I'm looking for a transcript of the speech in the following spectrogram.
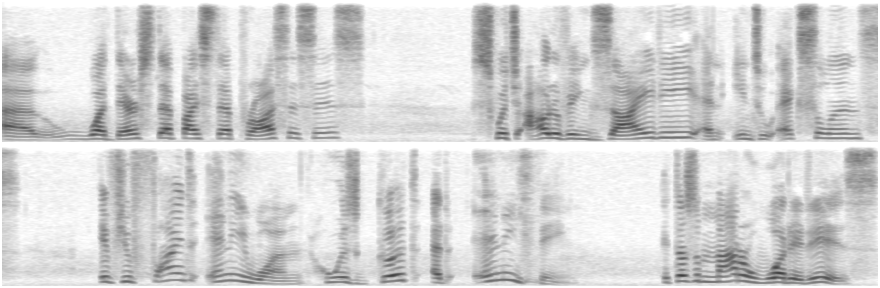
uh, what their step-by-step -step process is? Switch out of anxiety and into excellence. If you find anyone who is good at anything, it doesn't matter what it is,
